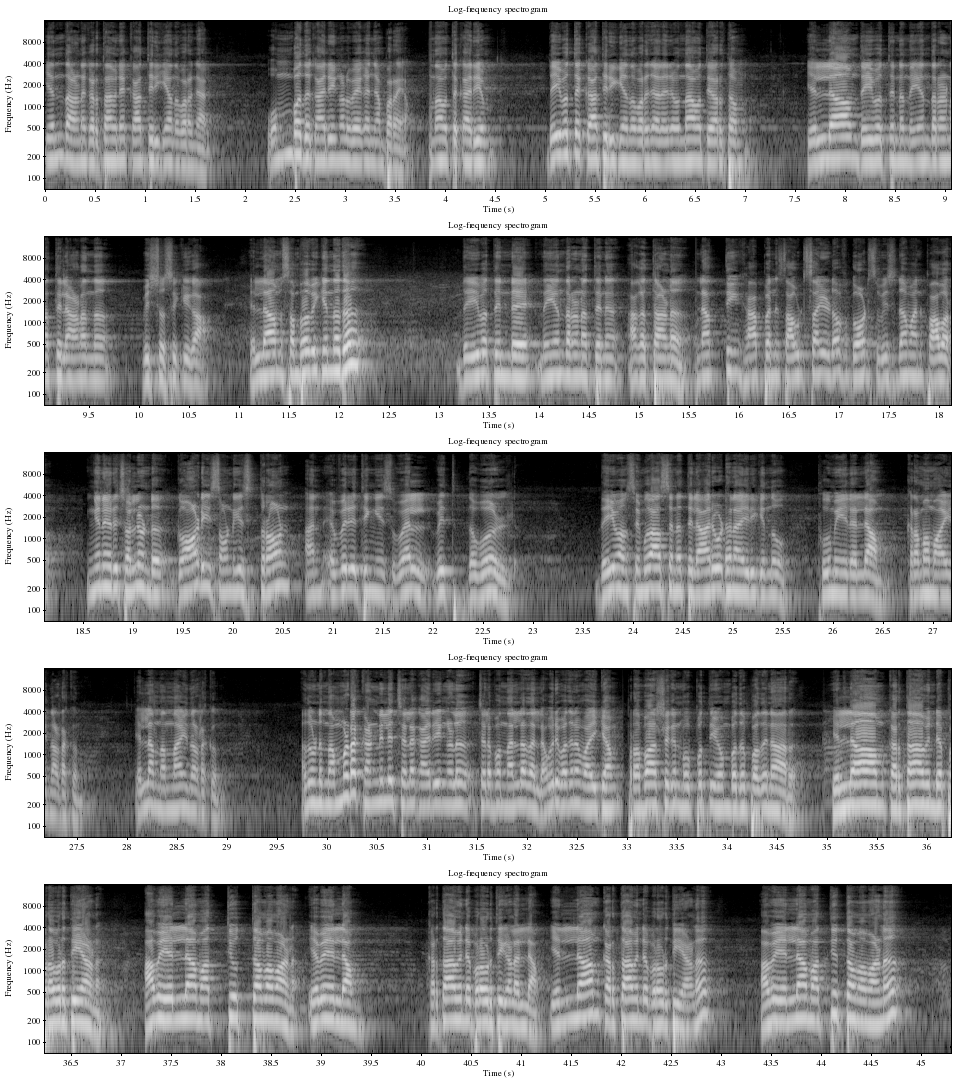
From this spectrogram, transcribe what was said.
എന്താണ് കർത്താവിനെ കാത്തിരിക്കുക എന്ന് പറഞ്ഞാൽ ഒമ്പത് കാര്യങ്ങൾ വേഗം ഞാൻ പറയാം. ഒന്നാമത്തെ കാര്യം ദൈവത്തെ കാത്തിരിക്കുക എന്ന് പറഞ്ഞാൽ അതിന് ഒന്നാമത്തെ അർത്ഥം എല്ലാം ദൈവത്തിന്റെ നിയന്ത്രണത്തിലാണെന്ന് വിശ്വസിക്കുക. എല്ലാം സംഭവിക്കുന്നത് ദൈവത്തിന്റെ നിയന്ത്രണത്തിന് അകത്താണ്. Nothing happens outside of God's wisdom and power ഇങ്ങനെ ഒരു ചൊല്ലുണ്ട് God is on his throne and everything is well with the world ദൈവം സിംഹാസനത്തിൽ ആരൂഢനായിരിക്കുന്നു ഭൂമിയിലെല്ലാം ക്രമമായി നടക്കുന്നു. എല്ലാം നന്നായി നടക്കുന്നു. അതുകൊണ്ട് നമ്മുടെ കണ്ണിൽ ചില കാര്യങ്ങൾ ചിലപ്പോൾ നല്ലതല്ല. ഒരു വചനം വായിക്കാം. പ്രഭാഷകൻ മുപ്പത്തി ഒമ്പത് പതിനാറ്. എല്ലാം കർത്താവിന്റെ പ്രവൃത്തിയാണ്. അവയെല്ലാം അത്യുത്തമമാണ്. ഇവയെല്ലാം കർത്താവിന്റെ പ്രവൃത്തികളെല്ലാം. എല്ലാം കർത്താവിന്റെ പ്രവൃത്തിയാണ്. അവയെല്ലാം അത്യുത്തമമാണ്.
